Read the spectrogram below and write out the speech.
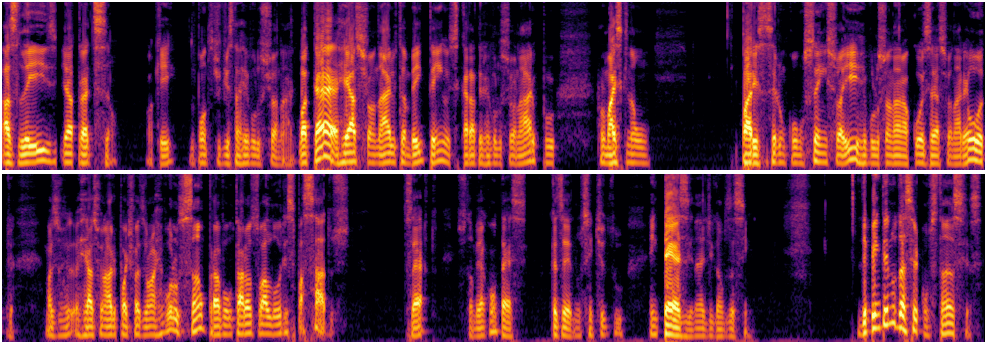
as leis e a tradição. ok? Do ponto de vista revolucionário. Ou até reacionário também tem esse caráter revolucionário, por, por mais que não pareça ser um consenso aí, revolucionário é uma coisa, reacionário é outra, mas o reacionário pode fazer uma revolução para voltar aos valores passados, certo? Isso também acontece. Quer dizer, no sentido, em tese, né, digamos assim. Dependendo das circunstâncias,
